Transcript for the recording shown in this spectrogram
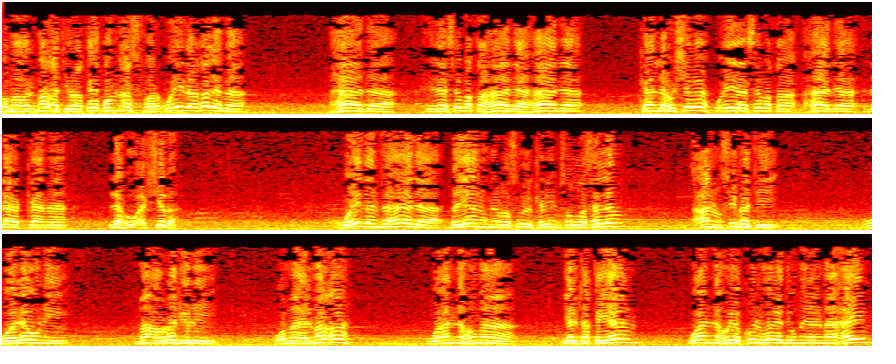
وماء المرأة رقيق أصفر. وإذا غلب هذا إذا سبق هذا هذا كان له الشبه وإذا سبق هذا ذاك كان له الشبه. وإذا فهذا بيان من رسول الكريم صلى الله عليه وسلم عن صفة ولون ماء الرجل وماء المرأة وأنهما يلتقيان وأنه يكون الولد من الماءين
